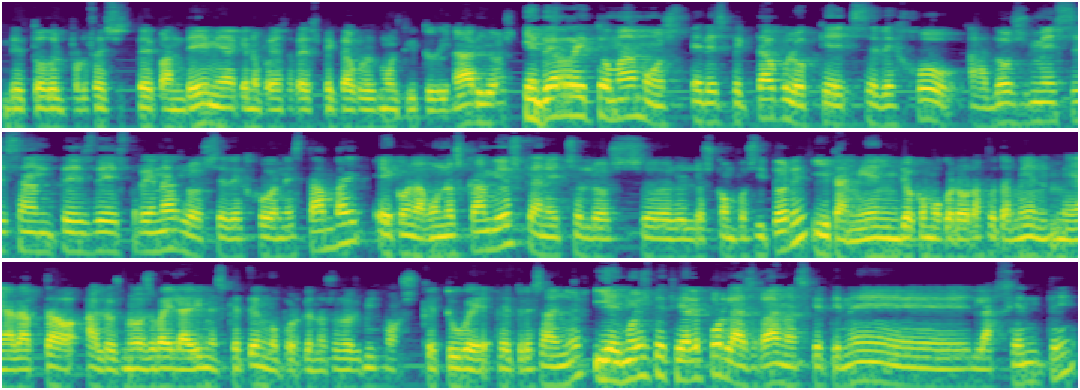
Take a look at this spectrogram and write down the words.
de todo el proceso de pandemia que no podían hacer espectáculos multitudinarios. Y entonces retomamos el espectáculo que se dejó a dos meses antes de estrenarlo, se dejó en stand-by eh, con algunos cambios que han hecho los, los compositores y también yo como coreógrafo también me he adaptado a los nuevos bailarines que tengo porque no son los mismos que tuve hace tres años y es muy especial por las ganas que tiene la gente,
